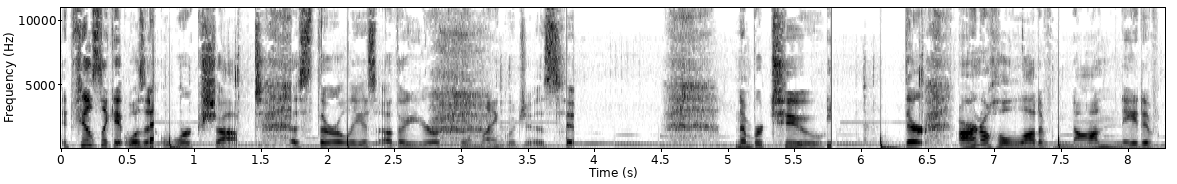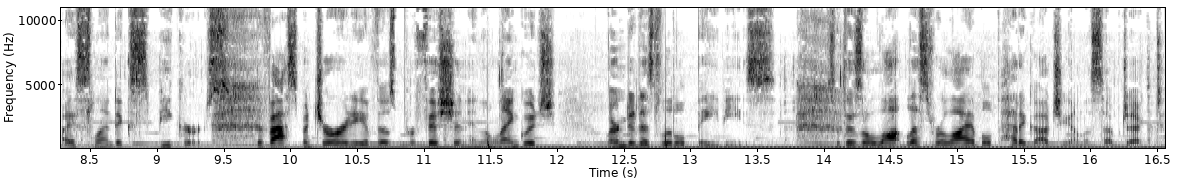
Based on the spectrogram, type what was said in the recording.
It feels like it wasn't workshopped as thoroughly as other European languages. Number two, There aren't a whole lot of non native Icelandic speakers. The vast majority of those proficient in the language learned it as little babies. So there's a lot less reliable pedagogy on the subject.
